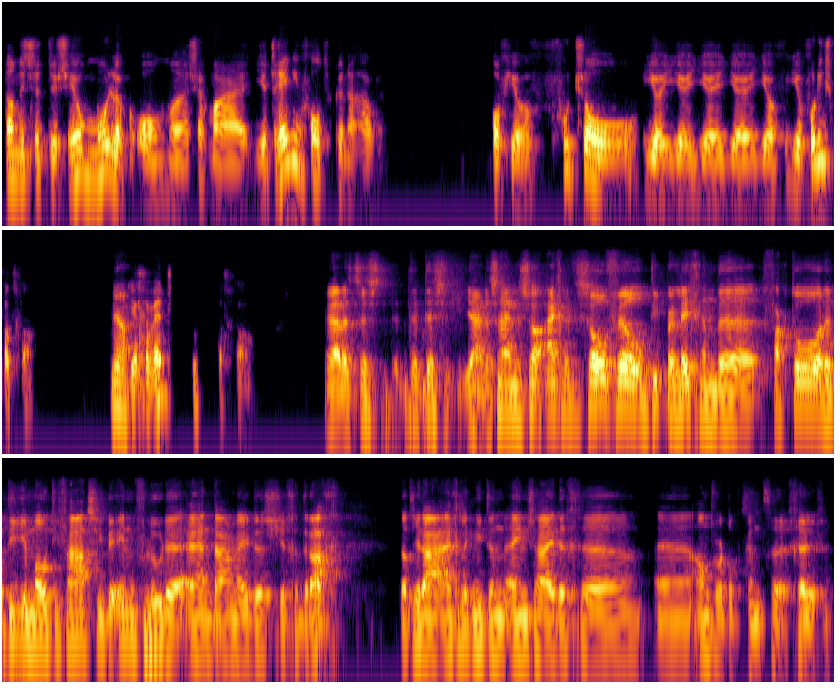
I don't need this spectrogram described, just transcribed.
dan is het dus heel moeilijk om uh, zeg maar, je training vol te kunnen houden. Of je voedsel, je, je, je, je, je, je voedingspatroon. Ja. Je gewenste voedingspatroon. Ja, dat is, dat is, ja, er zijn zo, eigenlijk zoveel dieperliggende factoren die je motivatie beïnvloeden en daarmee dus je gedrag, dat je daar eigenlijk niet een eenzijdig uh, uh, antwoord op kunt uh, geven.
